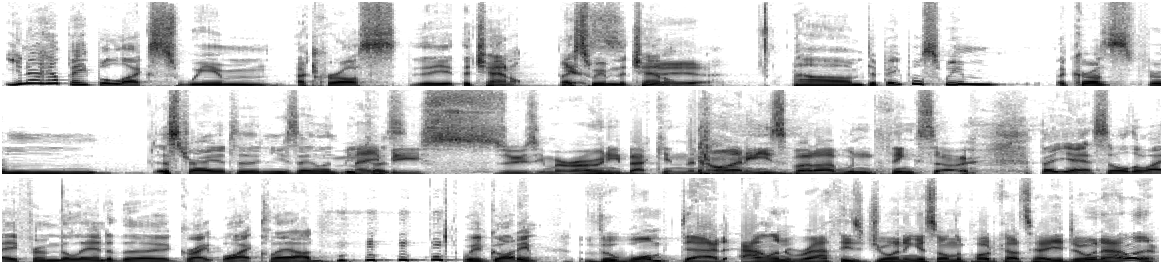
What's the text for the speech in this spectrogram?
You know how people like swim across the, the channel? They Yes. swim the channel. Yeah, yeah. Um, do people swim across from Australia to New Zealand? Maybe Susie Maroney back in the 90s, but I wouldn't think so. But yes, all the way from the land of the great white cloud, we've got him. The Womp Dad, Alan Rath, is joining us on the podcast. How you doing, Alan?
